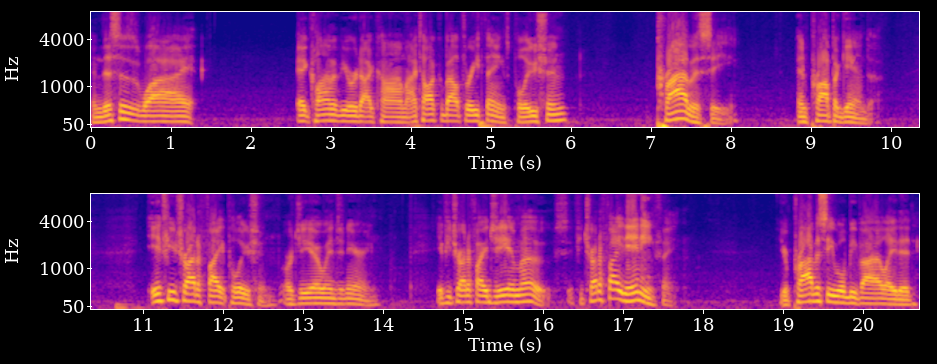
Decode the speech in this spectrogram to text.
And this is why at climateviewer.com I talk about three things pollution, privacy, and propaganda. If you try to fight pollution or geoengineering, if you try to fight GMOs, if you try to fight anything, your privacy will be violated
